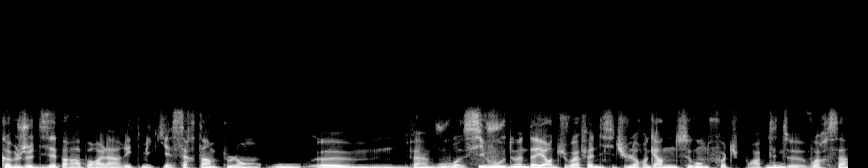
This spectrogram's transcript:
comme je disais par rapport à la rythmique, il y a certains plans où, euh, enfin, vous, si vous, d'ailleurs, tu vois, Fanny, si tu le regardes une seconde fois, tu pourras peut-être euh, voir ça.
